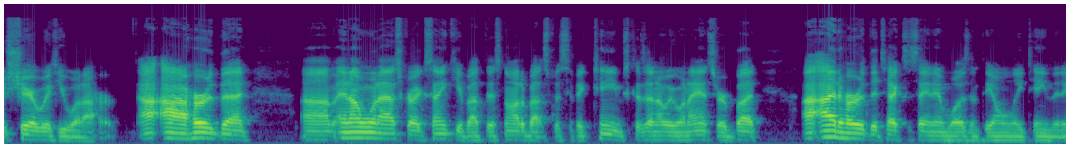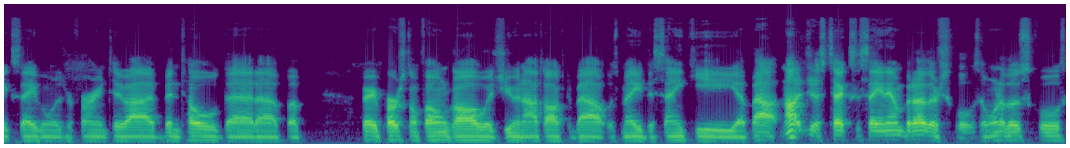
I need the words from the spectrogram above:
share with you what I heard. I, I heard that, um, and I want to ask Greg Sankey about this, not about specific teams, because I know we want to answer, but I, would heard that Texas A&M wasn't the only team that Nick Saban was referring to. I've been told that uh, a very personal phone call, which you and I talked about, was made to Sankey about not just Texas A&M but other schools, and one of those schools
